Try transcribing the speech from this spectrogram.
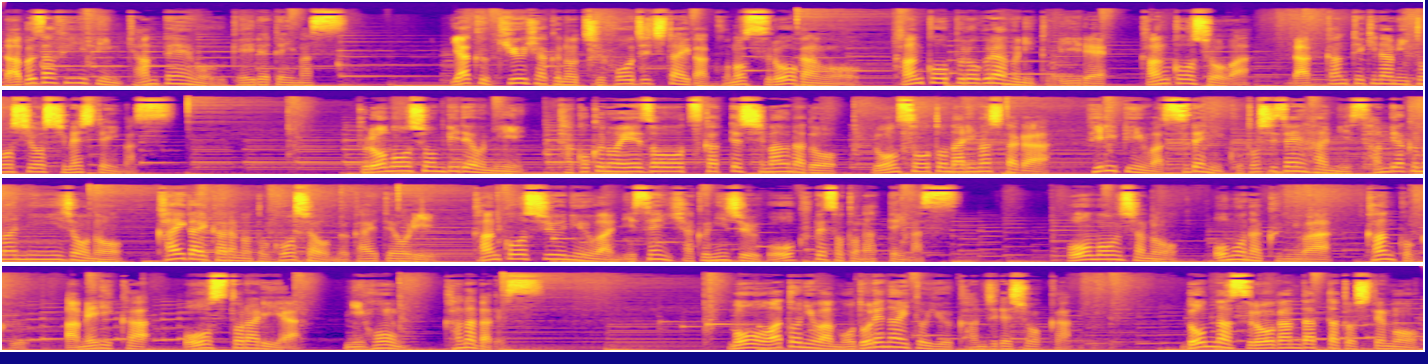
ラブ・ザ・フィリピンキャンペーンを受け入れています。約900の地方自治体がこのスローガンを観光プログラムに取り入れ観光省は楽観的な見通しを示しています。プロモーションビデオに他国の映像を使ってしまうなど論争となりましたがフィリピンはすでに今年前半に300万人以上の海外からの渡航者を迎えており観光収入は2125億ペソとなっています。訪問者の主な国は韓国アメリカオーストラリア日本カナダです。もう後には戻れないという感じでしょうか。どんなスローガンだったとしても、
